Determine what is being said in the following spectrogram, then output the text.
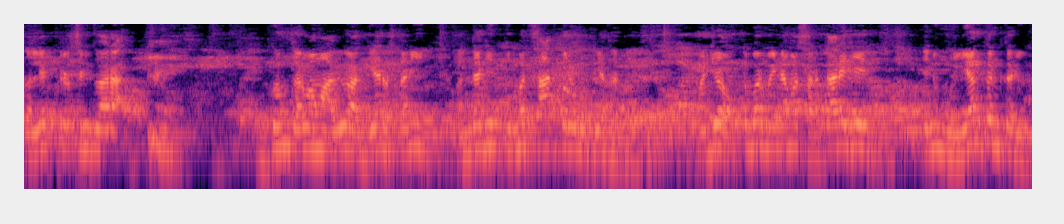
કલેક્ટરશ્રી દ્વારા હુકમ કરવામાં આવ્યો. અગિયાર રસ્તાની અંદાજિત કિંમત સાત કરોડ રૂપિયા થતી હતી. પણ જે ઓક્ટોબર મહિનામાં સરકારે જે એનું મૂલ્યાંકન કર્યું,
